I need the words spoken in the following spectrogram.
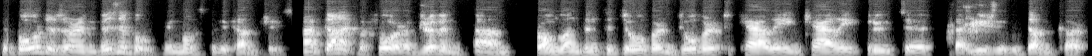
the borders are invisible in most of the countries. I've done it before. I've driven um, from London to Dover and Dover to Calais and Calais through to that usually was Dunkirk.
